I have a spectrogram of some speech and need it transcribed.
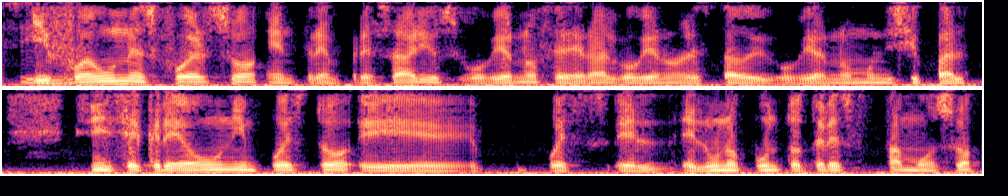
sí. y fue un esfuerzo entre empresarios gobierno federal gobierno del estado y gobierno municipal si se creó un impuesto eh, pues el, el 1.3 famoso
